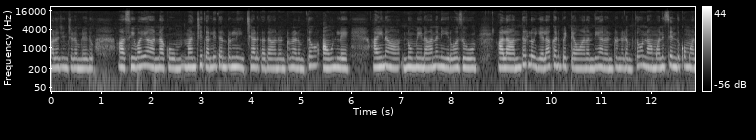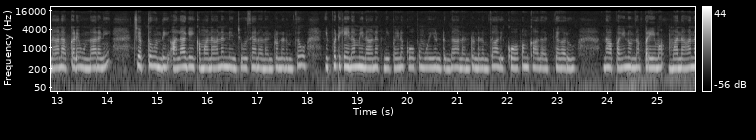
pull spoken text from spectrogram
ఆలోచించడం లేదు. ఆ శివయ్య నాకు మంచి తల్లిదండ్రుల్ని ఇచ్చాడు కదా అని అంటుండడంతో అవునులే. అయినా నువ్వు మీ నాన్నని ఈరోజు అలా అందరిలో ఎలా కనిపెట్టావు ఆనంది అని అంటుండడంతో నా మనసు ఎందుకో మా నాన్న అక్కడే ఉన్నారని చెప్తూ ఉంది. అలాగే ఇక మా నాన్నని నేను చూశాను అని అంటుండడంతో ఇప్పటికైనా మీ నాన్నకి నీ పైన కోపం పోయి ఉంటుందా అని అంటుండడంతో అది కోపం కాదు ఆదిత్య గారు. నా పైన ఉన్న ప్రేమ. మా నాన్న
